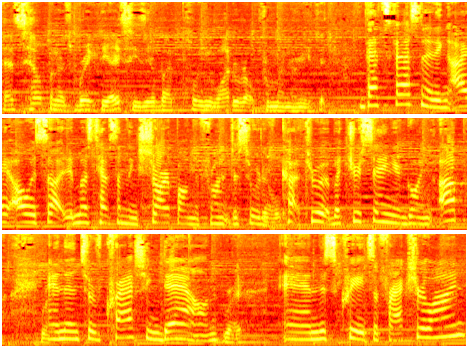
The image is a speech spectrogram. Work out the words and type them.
that's helping us break the ice easier by pulling the water out from underneath it. That's fascinating. I always thought it must have something sharp on the front to sort of No. cut through it, but you're saying you're going up Right. and then sort of crashing down. Right. And this creates a fracture line,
